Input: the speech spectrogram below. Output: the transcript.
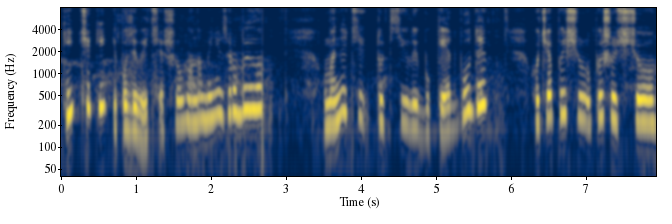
кітчики і подивіться, що вона мені зробила. У мене тут цілий букет буде. Хоча пишу, пишуть, що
